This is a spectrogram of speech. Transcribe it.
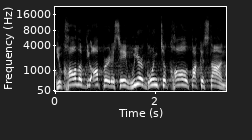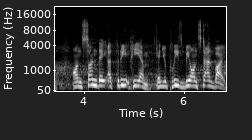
You call up the operator, say, We are going to call Pakistan on Sunday at 3 p.m. Can you please be on standby?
